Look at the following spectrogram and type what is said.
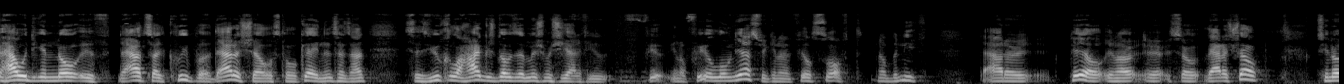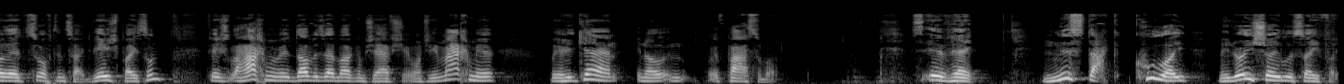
How would you know if the outside klipa, the outer shell is still okay, and the inside not? He says, yuchel hagish dovzeh mishmashiyat. If you feel, you know, feel alone, yes, going to feel soft, you know, beneath the outer peel, you know, uh, so the outer shell, so you know that it's soft inside. V'yesh paislin, v'yesh lahachmir zeb malkim shafshir. Once you machmir, where he can, you know, if possible. Siv hey. nistak kuloi meroishay l'seifai.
